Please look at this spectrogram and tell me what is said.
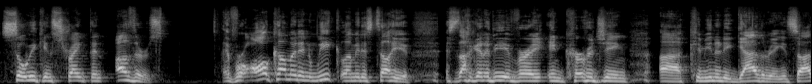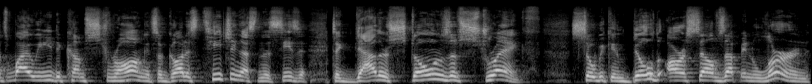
so we can strengthen others. If we're all coming in weak, let me just tell you, it's not going to be a very encouraging uh, community gathering. And so that's why we need to come strong. And so God is teaching us in this season to gather stones of strength so we can build ourselves up and learn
